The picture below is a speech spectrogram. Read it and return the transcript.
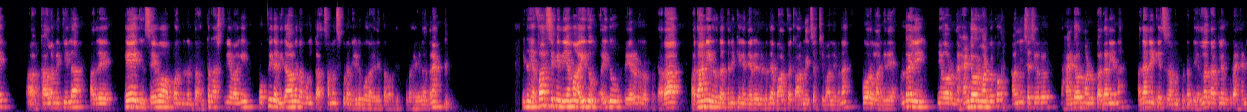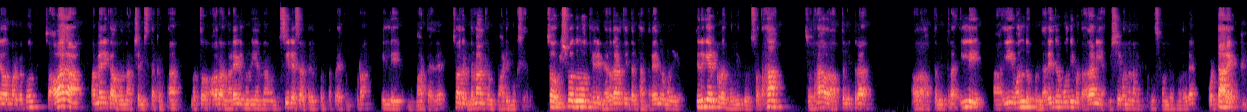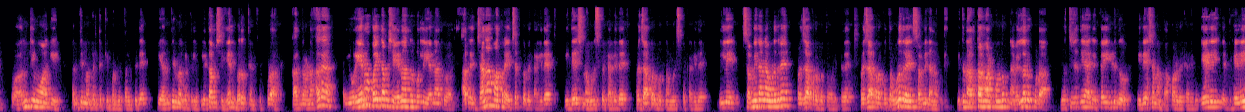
ಕಾಲಮಿತಿ ಇಲ್ಲ ಆದ್ರೆ ಹೇಗ್ ಸೇವಾ ಒಪ್ಪಂದದಂತ ಅಂತಾರಾಷ್ಟ್ರೀಯವಾಗಿ ಒಪ್ಪಿದ ವಿಧಾನದ ಮೂಲಕ ಸಮನ್ಸ್ ಕೂಡ ನೀಡಬಹುದಾಗಿದೆ ಅಂತ ವರದಿ ಕೂಡ ಹೇಳಿದ್ರೆ ಇನ್ನು ಎಫ್ ಆರ್ ಸಿ ಪಿ ನಿಯಮ ಐದು ಐದು ಎರಡರ ಪ್ರಕಾರ ಅದಾನಿ ವಿರುದ್ಧ ತನಿಖೆಗೆ ನೆರವು ನೀಡದೆ ಭಾರತ ಕಾನೂನು ಸಚಿವಾಲಯವನ್ನ ಕೋರಲಾಗಿದೆ. ಅಂದ್ರೆ ಇಲ್ಲಿ ನೀವು ಅವ್ರನ್ನ ಹ್ಯಾಂಡ್ ಓವರ್ ಮಾಡ್ಬೇಕು, ಕಾನೂನು ಸಚಿವರು ಹ್ಯಾಂಡ್ ಓವರ್ ಮಾಡ್ಬೇಕು ಅದಾನಿಯನ್ನ. ಅದಾನಿ ಕೇಸ್ ಸಂಬಂಧಪಟ್ಟಂತ ಎಲ್ಲ ದಾಖಲೆಗಳು ಕೂಡ ಹ್ಯಾಂಡ್ ಓವರ್ ಮಾಡಬೇಕು. ಸೊ ಅವಾಗ ಅಮೆರಿಕ ಅವರನ್ನ ಕ್ಷಮಿಸ್ತಕ್ಕಂತ ಮತ್ತು ಅವರ ನಡೆಗಳ ನುಡಿಯನ್ನ ಒಂದು ಸೀರಿಯಸ್ ಆಗಿ ತೆಗೆದುಕೊಂಡ ಪ್ರಯತ್ನ ಕೂಡ ಇಲ್ಲಿ ಮಾಡ್ತಾ ಇದೆ. ಸೊ ಅದನ್ನ ಡೊನಾಲ್ಡ್ ಟ್ರಂಪ್ ಮಾಡಿ ಮುಗಿಸಿದ್ರು. ಸೊ ವಿಶ್ವಗುರು ಅಂತ ಹೇಳಿ ಮೆರೆದಾಡ್ತಿದ್ದಂತಹ ನರೇಂದ್ರ ಮೋದಿ ತಿರುಗೇಟ್ ಕೊಡಕ್ ಬಂದಿದ್ದು ಸ್ವತಃ ಸ್ವತಃ ಅವರ ಆಪ್ತ ಮಿತ್ರ ಅವರ ಆಪ್ತ ಮಿತ್ರ ಇಲ್ಲಿ ಈ ಒಂದು ನರೇಂದ್ರ ಮೋದಿ ಮತ್ತು ಅದಾನಿಯ ವಿಷಯವನ್ನ ನಾವು ಗಮನಿಸ್ಕೊಂಡು ನೋಡಿದ್ರೆ ಒಟ್ಟಾರೆ ಅಂತಿಮವಾಗಿ ಅಂತಿಮ ಘಟ್ಟಕ್ಕೆ ಬಂದು ತಲುಪಿದೆ. ಈ ಅಂತಿಮ ಘಟ್ಟದಲ್ಲಿ ಫಲಿತಾಂಶ ಏನ್ ಬರುತ್ತೆ ಅಂತ ಕೂಡ ಕಾದ್ ನೋಡೋಣ. ಆದ್ರೆ ಇವ್ರೇನೋ ಫಲಿತಾಂಶ ಏನಾದ್ರೂ ಬರ್ಲಿ, ಏನಾದ್ರೂ ಆಗಲಿ, ಆದ್ರೆ ಜನ ಮಾತ್ರ ಎಚ್ಚೆತ್ಕೋಬೇಕಾಗಿದೆ. ಈ ದೇಶನ ಉಳಿಸ್ಬೇಕಾಗಿದೆ, ಪ್ರಜಾಪ್ರಭುತ್ವ ಉಳಿಸ್ಬೇಕಾಗಿದೆ. ಇಲ್ಲಿ ಸಂವಿಧಾನ ಉಳಿದ್ರೆ ಪ್ರಜಾಪ್ರಭುತ್ವ ಉಳಿತದೆ. ಪ್ರಜಾಪ್ರಭುತ್ವ ಉಳಿದ್ರೆ ಸಂವಿಧಾನ ಉಳಿಯುತ್ತೆ ಇದನ್ನ ಅರ್ಥ ಮಾಡ್ಕೊಂಡು ನಾವೆಲ್ಲರೂ ಕೂಡ ಜೊತೆ ಜೊತೆಯಾಗಿ ಕೈ ಹಿಡಿದು ಈ ದೇಶನ ಕಾಪಾಡಬೇಕಾಗಿದೆ. ಹೇಳಿ ಹೇಳಿ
